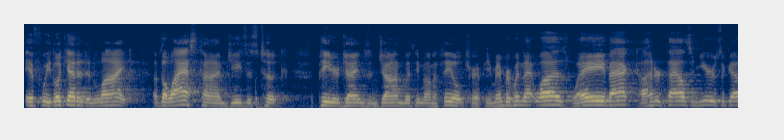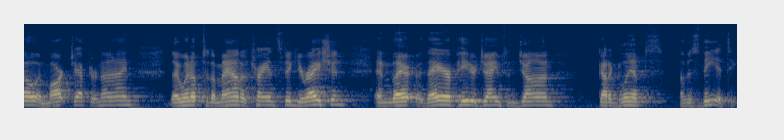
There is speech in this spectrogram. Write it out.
if we look at it in light of the last time Jesus took Peter, James, and John with him on a field trip. You remember when that was? Way back 100,000 years ago in Mark chapter 9. They went up to the Mount of Transfiguration, and there, there Peter, James, and John got a glimpse of his deity.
